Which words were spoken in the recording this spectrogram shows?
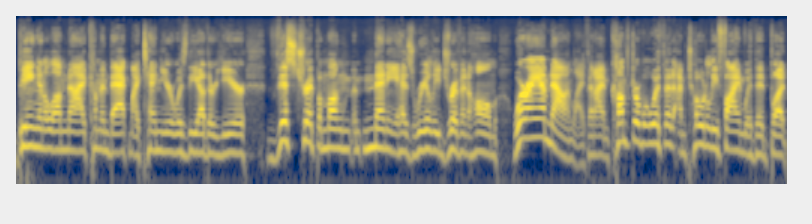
being an alumni, coming back. My 10 year was the other year. This trip among many has really driven home where I am now in life, and I'm comfortable with it. I'm totally fine with it, but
